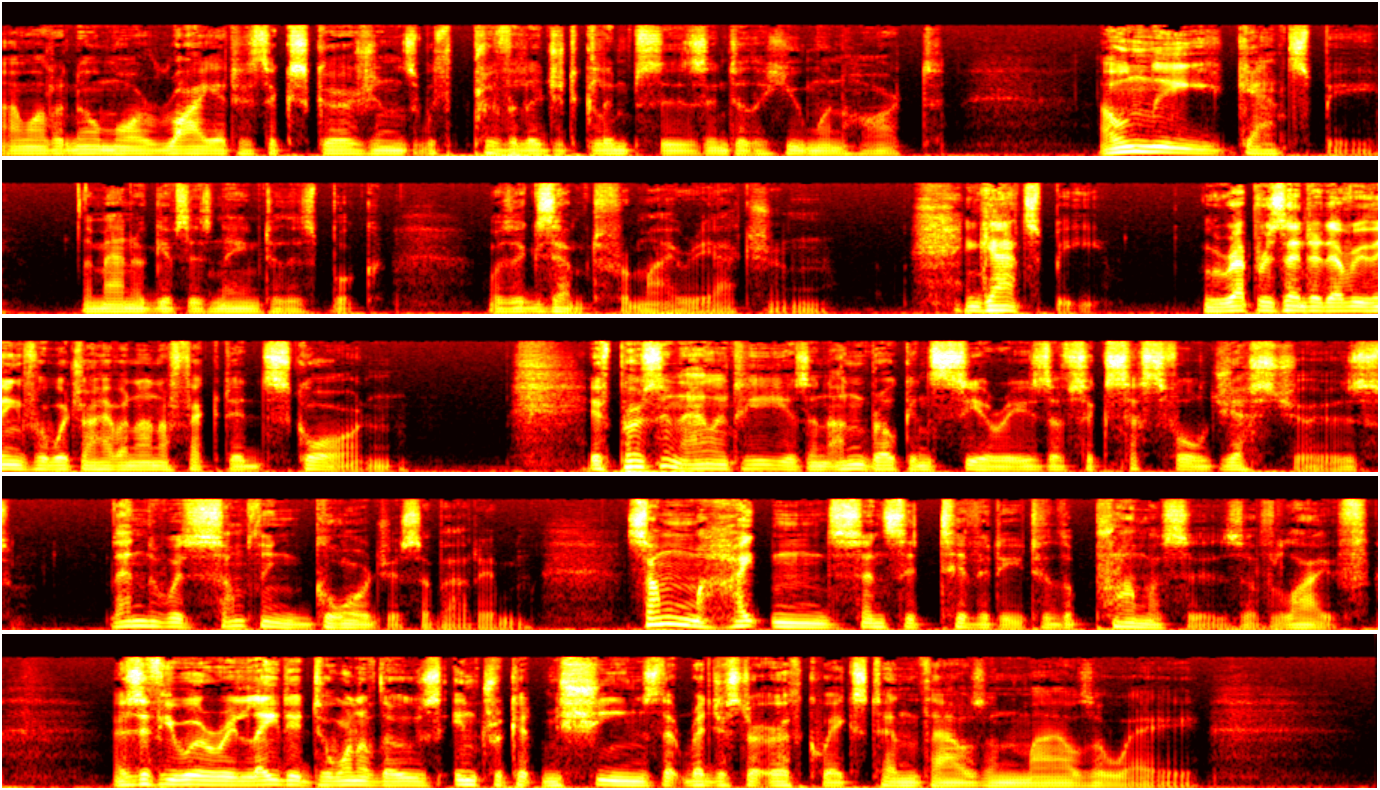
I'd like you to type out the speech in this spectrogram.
I wanted no more riotous excursions with privileged glimpses into the human heart. Only Gatsby, the man who gives his name to this book, was exempt from my reaction. Gatsby, who represented everything for which I have an unaffected scorn. If personality is an unbroken series of successful gestures, then there was something gorgeous about him, some heightened sensitivity to the promises of life, as if he were related to one of those intricate machines that register earthquakes 10,000 miles away.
